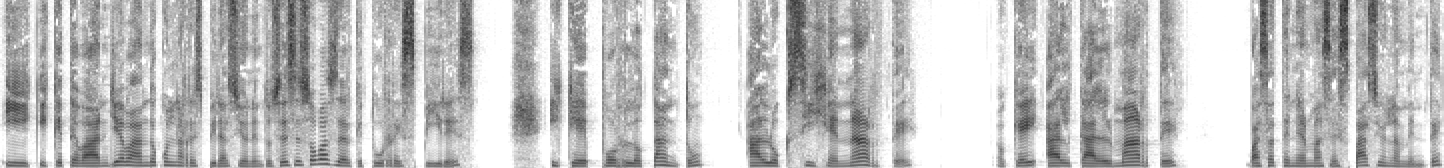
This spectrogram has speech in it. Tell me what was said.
y, y que te van llevando con la respiración. Entonces eso va a hacer que tú respires y que por lo tanto, al oxigenarte, ¿ok? Al calmarte, vas a tener más espacio en la mente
